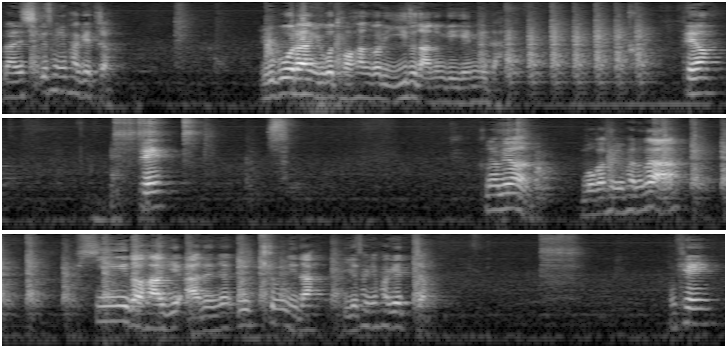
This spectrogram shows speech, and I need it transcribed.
라는 식이 성립하겠죠. 요거랑 요거 더한 거를 2로 나눈 게 얘입니다. 돼요? 돼? 그러면 뭐가 성립하는 거야? P 더하기 R은요 2Q입니다. 이게 성립하겠죠? 오케이?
